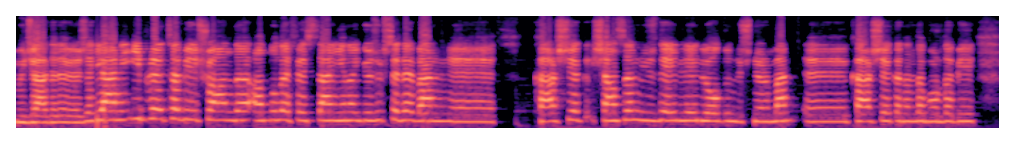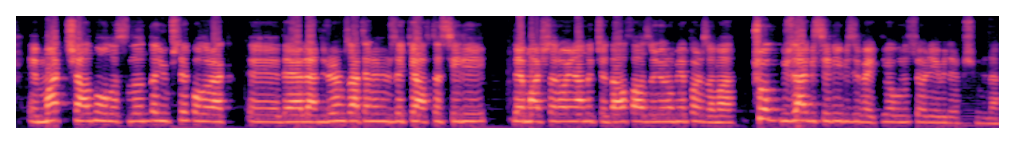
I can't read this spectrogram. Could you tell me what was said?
mücadele verecek. Yani İbre tabii şu anda Anadolu Efes'ten yana gözükse de ben e, karşıya şansların %50-50 olduğunu düşünüyorum ben. E, Karşıyaka'nın da burada bir e, maç çalma olasılığını da yüksek olarak e, değerlendiriyorum. Zaten önümüzdeki hafta seri de maçlar oynandıkça daha fazla yorum yaparız ama çok güzel bir seri bizi bekliyor. Bunu söyleyebilirim şimdiden.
